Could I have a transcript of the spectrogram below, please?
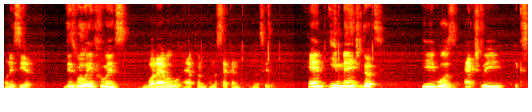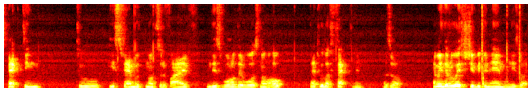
on his ear. This will influence whatever will happen on the second season. And he mentioned that he was actually expecting to his family to not survive in this world. There was no hope. That will affect him as well. I mean, the relationship between him and his wife.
